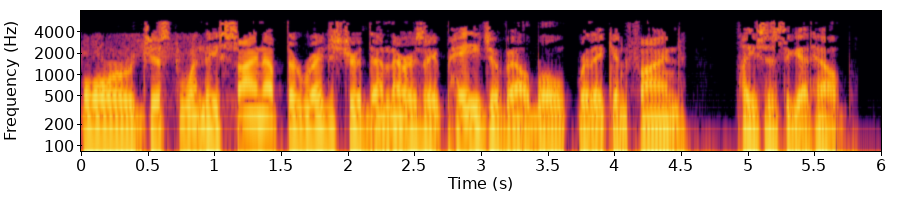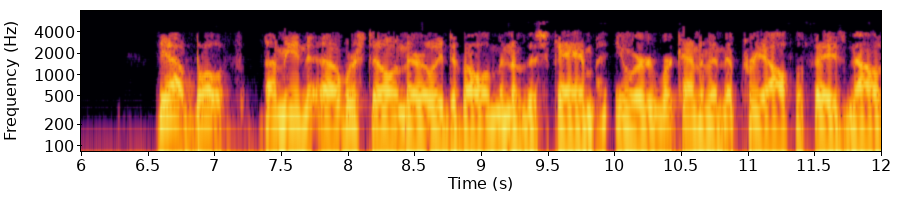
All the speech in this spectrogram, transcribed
or just when they sign up, they're registered, then there is a page available where they can find places to get help? Yeah, both. I mean, uh, we're still in the early development of this game. We're we're kind of in the pre-alpha phase now,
